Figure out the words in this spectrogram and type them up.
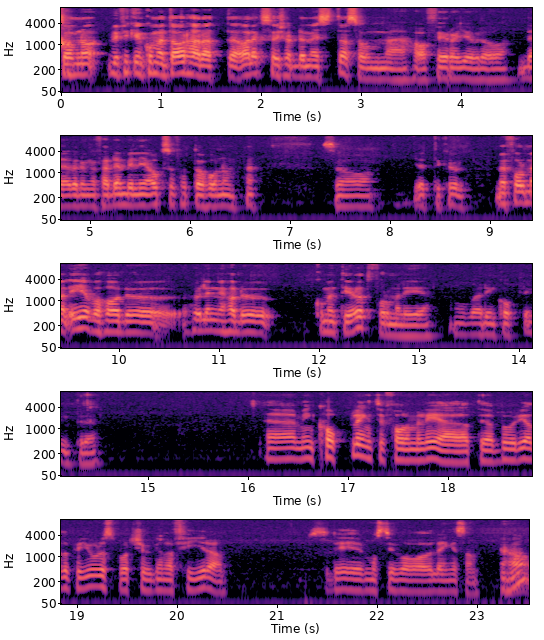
Som no vi fick en kommentar här att Alex har kört det mesta som har fyra hjul och det är väl ungefär den bilden jag också fått av honom. Så jättekul. Men Formel E, vad har du, hur länge har du kommenterat Formel E och vad är din koppling till det? Eh, min koppling till Formel E är att jag började på Eurosport 2004. Så det måste ju vara länge sedan. Jaha.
